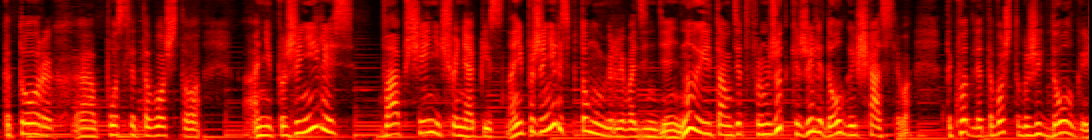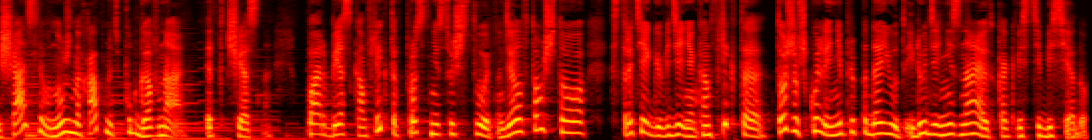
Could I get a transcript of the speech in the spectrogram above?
которых э, после того, что они поженились, вообще ничего не описано. Они поженились, потом умерли в один день. Ну и там где-то в промежутке жили долго и счастливо. Так вот, для того, чтобы жить долго и счастливо, нужно хапнуть путь говна. Это честно. Пар без конфликтов просто не существует. Но дело в том, что стратегию ведения конфликта тоже в школе не преподают, и люди не знают, как вести беседу.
